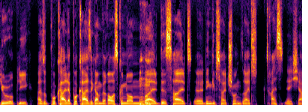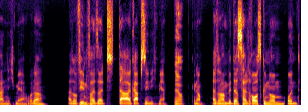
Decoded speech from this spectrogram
Europe League. Also Pokal, der Pokalsieger haben wir rausgenommen, mhm. weil das halt, äh, den gibt es halt schon seit 30 Jahren nicht mehr, oder? Also auf jeden Fall seit da gab es sie nicht mehr. Ja. Genau. Also haben wir das halt rausgenommen und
